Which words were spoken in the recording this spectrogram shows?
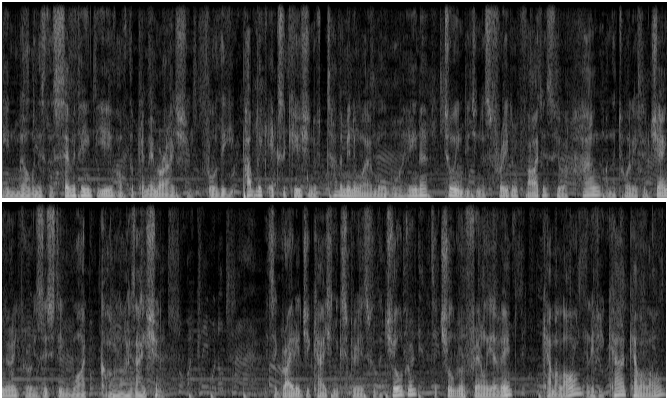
in Melbourne. This is the 17th year of the commemoration for the public execution of Tunnerminnerwait and Maulboyheenner, two Indigenous freedom fighters who were hung on the 20th of January for resisting white colonisation. It's a great education experience for the children. It's a children friendly event. Come along, and if you can't come along,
